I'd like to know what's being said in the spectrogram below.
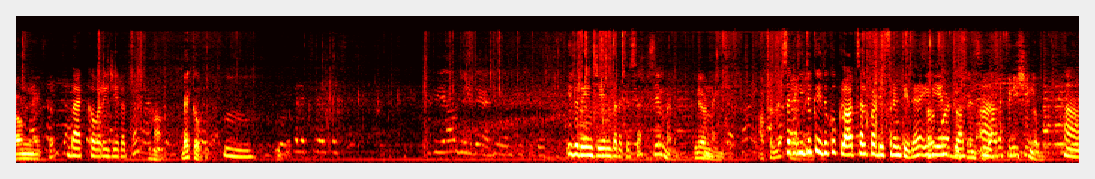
round neck back coverage ಇರುತ್ತೆ? ಹಾಂ ಬ್ಯಾಕ್ ಕವರ್ ಹ್ಞೂ ಇದು ರೇಂಜ್ ಏನು ಬರುತ್ತೆ sir? Same madam eleven ninety sir ಇದಕ್ಕೂ ಇದಕ್ಕೂ ಕ್ಲಾತ್ ಸ್ವಲ್ಪ ಡಿಫ್ರೆಂಟ್ ಇದೆ. ಇದು ಏನು ಕ್ಲಾತ್ ಫಿನಿಶಿಂಗ್ ಅದು ಹಾಂ.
